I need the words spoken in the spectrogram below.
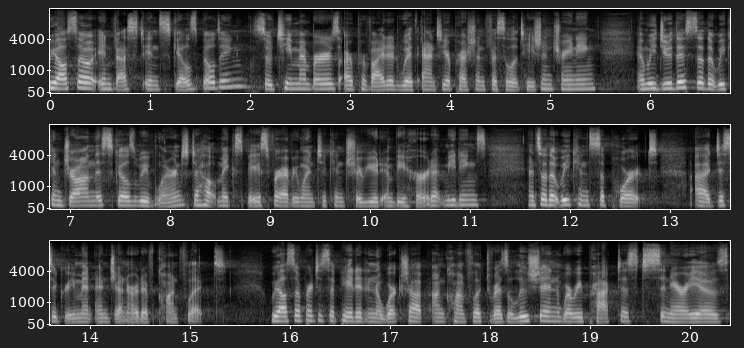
We also invest in skills building. So team members are provided with anti-oppression facilitation training. And we do this so that we can draw on the skills we've learned to help make space for everyone to contribute and be heard at meetings. And so that we can support uh, disagreement and generative conflict. We also participated in a workshop on conflict resolution where we practiced scenarios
